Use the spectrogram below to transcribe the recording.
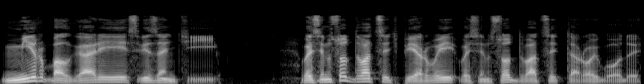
Мир Болгарии с Византией. 821-822 годы.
